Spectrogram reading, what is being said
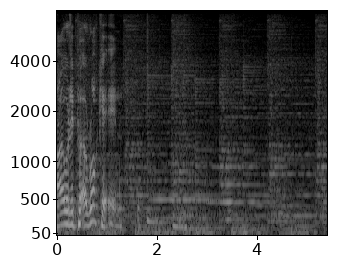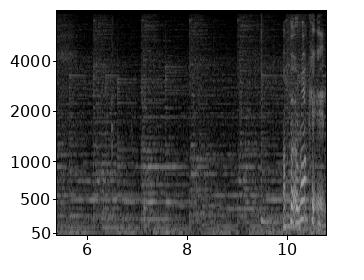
I already put a rocket in. I put a rocket in.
